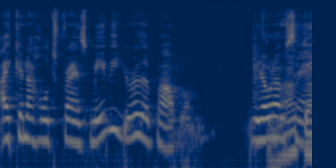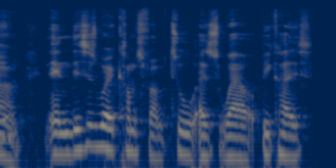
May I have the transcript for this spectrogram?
I cannot hold friends. Maybe you're the problem. You know what I'm saying? them. And this is where it comes from too, as well, because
